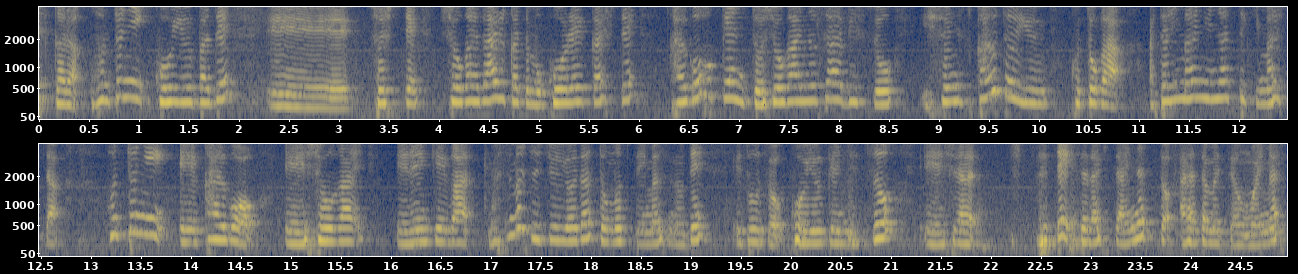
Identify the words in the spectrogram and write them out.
すから本当にこういう場で、えー、そして障害がある方も高齢化して介護保険と障害のサービスを一緒に使うということが当たり前になってきました。本当に、えー、介護、えー、障害、え連携がますます重要だと思っていますので、えどうぞこういう現実を、え知らせていただきたいなと改めて思います。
